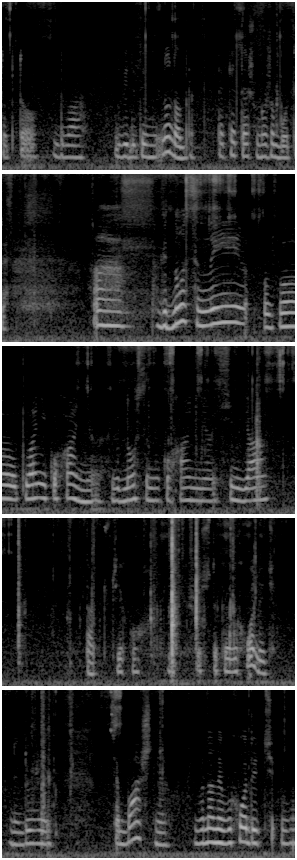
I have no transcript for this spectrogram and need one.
Тобто два, дві дитини. Ну добре, таке теж може бути. А, Відносини в плані кохання. Відносини, кохання, сім'я. Так, тут яко щось таке виходить. Не дуже ця башня. Вона не виходить в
